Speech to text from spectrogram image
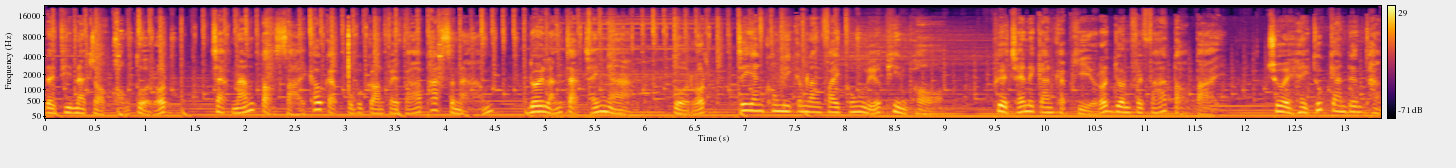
ได้ที่หน้าจอของตัวรถ จากนั้นต่อสายเข้ากับอุปกรณ์ไฟฟ้าภาคสนาม โดยหลังจากใช้งาน ตัวรถจะยังคงมีกำลังไฟคงเหลือเพียงพอ เพื่อใช้ในการขับขี่รถยนต์ไฟฟ้าต่อไป ช่วยให้ทุกการเดินทาง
